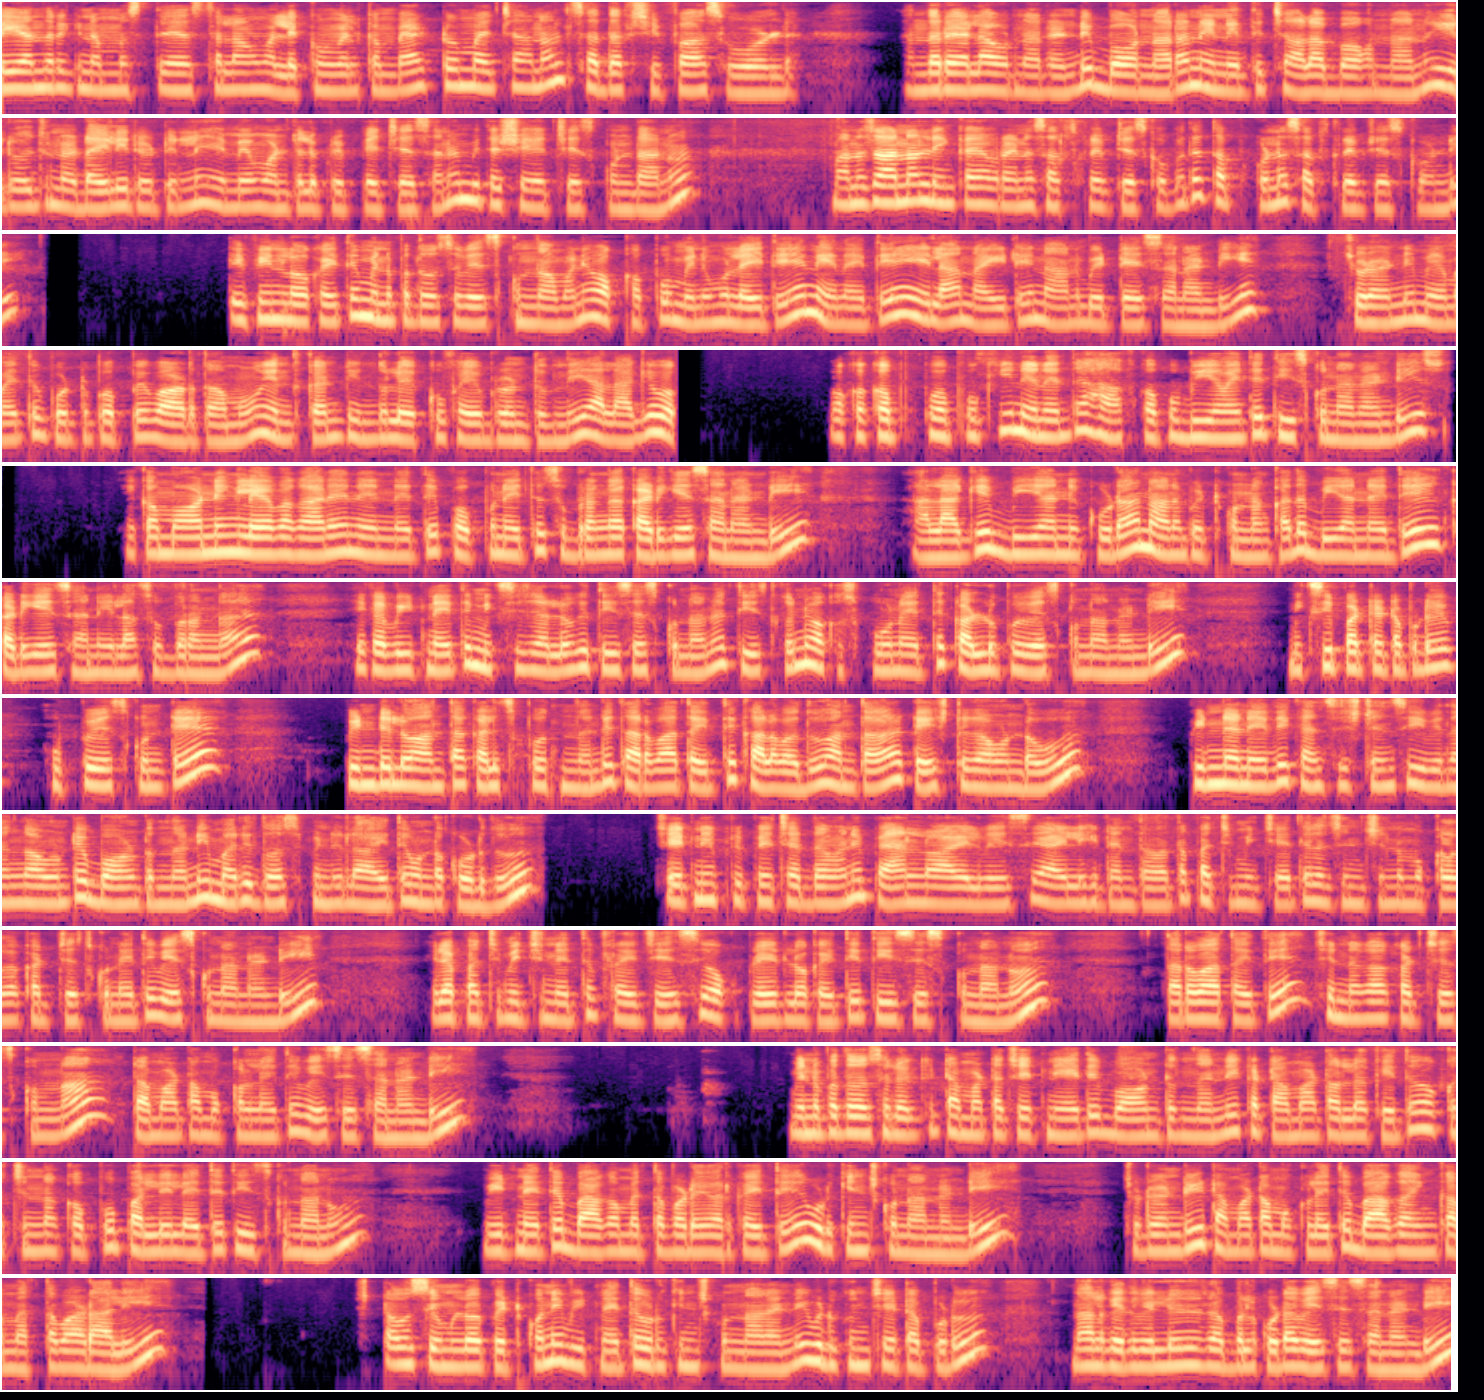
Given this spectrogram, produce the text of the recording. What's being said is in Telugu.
అండి. అందరికీ నమస్తే. అస్సలం వలైకుమ్ welcome back to my channel Sadaf Shifas world. అందరూ ఎలా ఉన్నారండి? బాగున్నారా? నేనైతే చాలా బాగున్నాను. ఈరోజు నా డైలీ రొటీన్లో ఏమేమి వంటలు ప్రిపేర్ చేశానో మీతో షేర్ చేసుకుంటాను. మన ఛానల్ ఇంకా ఎవరైనా సబ్స్క్రైబ్ చేసుకోకపోతే తప్పకుండా సబ్స్క్రైబ్ చేసుకోండి. టిఫిన్లోకి అయితే మినపదోశ వేసుకుందామని ఒక కప్పు మినుములు అయితే నేనైతే ఇలా నైటే నానబెట్టేసానండి చూడండి మేమైతే పొట్టుపప్పే వాడతాము. ఎందుకంటే ఇందులో ఎక్కువ ఫైబర్ ఉంటుంది. అలాగే ఒక కప్పు పప్పుకి నేనైతే హాఫ్ కప్పు బియ్యం అయితే తీసుకున్నానండి. ఇక మార్నింగ్ లేవగానే నేనైతే పప్పునైతే శుభ్రంగా కడిగేసానండి అలాగే బియ్యాన్ని కూడా నానబెట్టుకున్నాం కదా బియ్యాన్ని అయితే కడిగేసాను ఇలా శుభ్రంగా. ఇక వీటిని అయితే మిక్సీ జార్లోకి తీసేసుకున్నాను. తీసుకొని ఒక స్పూన్ అయితే కళ్ళుప్పు వేసుకున్నానండి. మిక్సీ పట్టేటప్పుడే ఉప్పు వేసుకుంటే పిండిలో అంతా కలిసిపోతుందండి తర్వాత అయితే కలవదు అంతగా టేస్ట్గా ఉండవు. పిండి అనేది కన్సిస్టెన్సీ ఈ విధంగా ఉంటే బాగుంటుందండి మరి దోశ పిండిలో అయితే ఉండకూడదు. చట్నీ ప్రిపేర్ చేద్దామని ప్యాన్లో ఆయిల్ వేసి ఆయిల్ హీట్ అయిన తర్వాత పచ్చిమిర్చి అయితే ఇలా చిన్న చిన్న ముక్కలుగా కట్ చేసుకుని అయితే వేసుకున్నానండి. ఇలా పచ్చిమిర్చిని అయితే ఫ్రై చేసి ఒక ప్లేట్లోకి అయితే తీసేసుకున్నాను. తర్వాత అయితే చిన్నగా కట్ చేసుకున్న టమాటా ముక్కలను అయితే వేసేసానండి. మినపదోశలోకి టమాటా చట్నీ అయితే బాగుంటుందండి. ఇక టమాటాలోకి అయితే ఒక చిన్న కప్పు పల్లీలు అయితే తీసుకున్నాను. వీటిని అయితే బాగా మెత్తబడే వరకు అయితే ఉడికించుకున్నానండి. చూడండి టమాటా ముక్కలు అయితే బాగా ఇంకా మెత్తబడాలి. స్టవ్ సిమ్లో పెట్టుకొని వీటిని అయితే ఉడికించుకున్నానండి. ఉడికించేటప్పుడు నాలుగైదు వెల్లుల్లి రబ్బలు కూడా వేసేసానండి.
